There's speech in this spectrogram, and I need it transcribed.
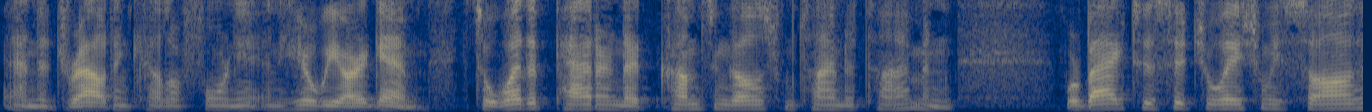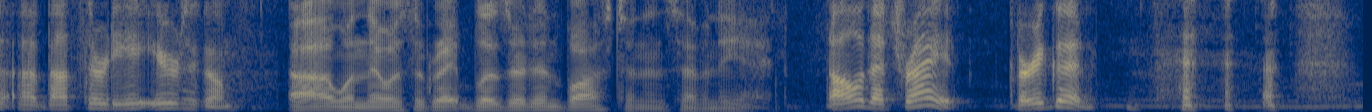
and the drought in California. And here we are again. It's a weather pattern that comes and goes from time to time. And we're back to a situation we saw about 38 years ago. Uh, when there was the great blizzard in Boston in 78. Oh, that's right. Very good.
